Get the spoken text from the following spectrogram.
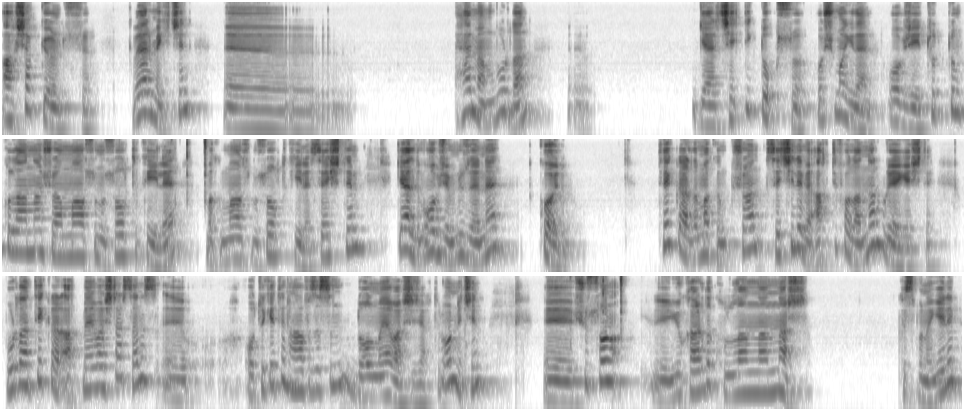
ahşap görüntüsü vermek için e, hemen buradan e, gerçeklik dokusu hoşuma giden objeyi tuttum kulağından şu an mouse'umun sol tıkı ile bakın mouse'umun sol tıkı ile seçtim. Geldim objemin üzerine koydum. Tekrardan bakın şu an seçili ve aktif olanlar buraya geçti. Buradan tekrar atmaya başlarsanız e, AutoCAD'in hafızasının dolmaya başlayacaktır. Onun için e, şu son e, yukarıda kullanılanlar kısmına gelip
